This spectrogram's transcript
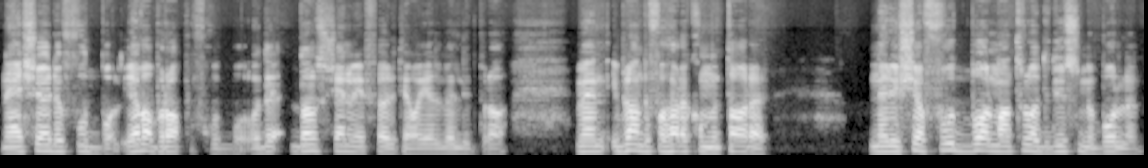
När jag körde fotboll, jag var bra på fotboll. Och det, de som känner mig förut, jag var väldigt bra. Men ibland du får höra kommentarer. När du kör fotboll, man tror att det är du som är bollen.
